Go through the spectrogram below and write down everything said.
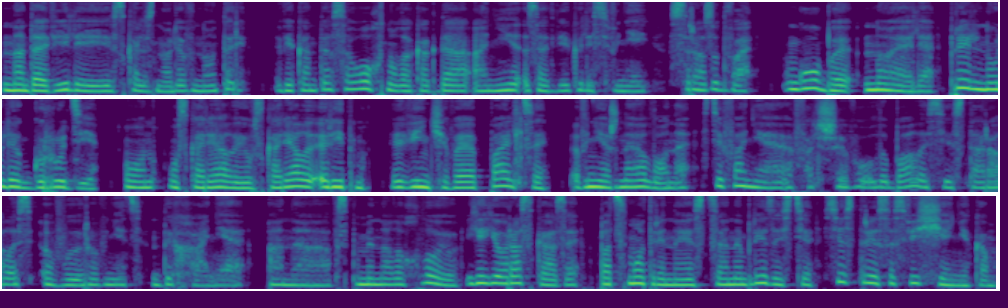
надавили и скользнули внутрь. Викантесса охнула, когда они задвигались в ней. Сразу два. Губы Ноэля прильнули к груди. Он ускорял и ускорял ритм, винчивая пальцы в нежное лоно. Стефания фальшиво улыбалась и старалась выровнять дыхание. Она вспоминала Хлою, ее рассказы, подсмотренные сцены близости сестры со священником,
